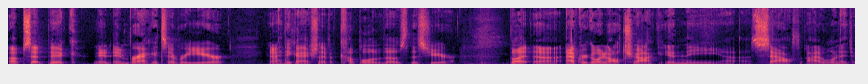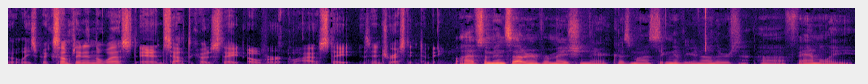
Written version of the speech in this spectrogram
upset pick in, in, brackets every year. And I think I actually have a couple of those this year. But uh, after going all chalk in the uh, South, I wanted to at least pick something in the West, and South Dakota State over Ohio State is interesting to me. Well, I have some insider information there because my significant other's uh, family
